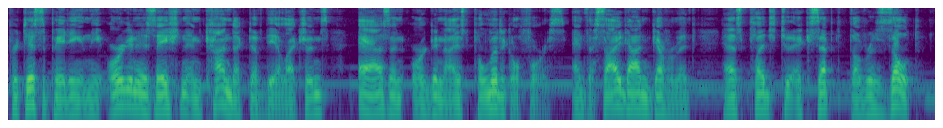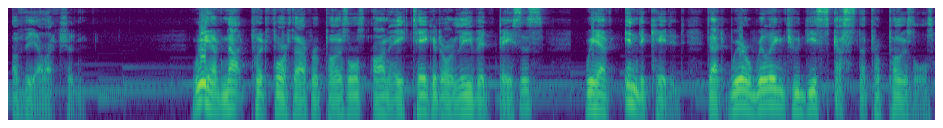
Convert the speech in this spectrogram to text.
participating in the organization and conduct of the elections as an organized political force, and the Saigon government has pledged to accept the result of the election. We have not put forth our proposals on a take it or leave it basis. We have indicated that we're willing to discuss the proposals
